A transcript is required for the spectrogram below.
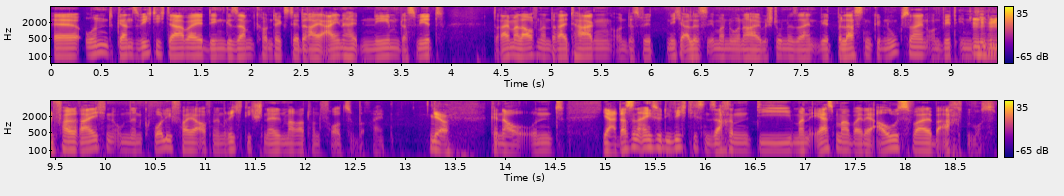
Äh, und ganz wichtig dabei, den Gesamtkontext der drei Einheiten nehmen. Das wird dreimal laufen an drei Tagen und das wird nicht alles immer nur eine halbe Stunde sein, wird belastend genug sein und wird in jedem Fall reichen, um einen Qualifier auf einen richtig schnellen Marathon vorzubereiten. Ja, Genau, und ja, das sind eigentlich so die wichtigsten Sachen, die man erstmal bei der Auswahl beachten muss.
